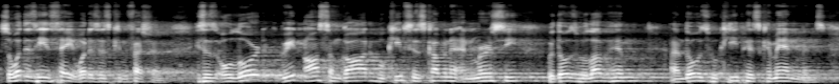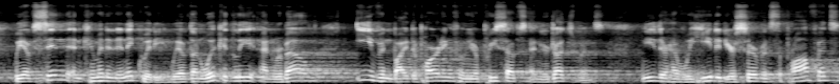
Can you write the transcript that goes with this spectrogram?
So what does he say? What is his confession? He says, O Lord, great and awesome God, who keeps his covenant and mercy with those who love him and those who keep his commandments. We have sinned and committed iniquity. We have done wickedly and rebelled, even by departing from your precepts and your judgments. Neither have we heeded your servants the prophets,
